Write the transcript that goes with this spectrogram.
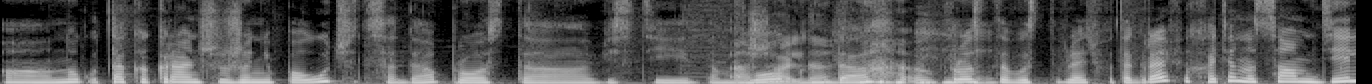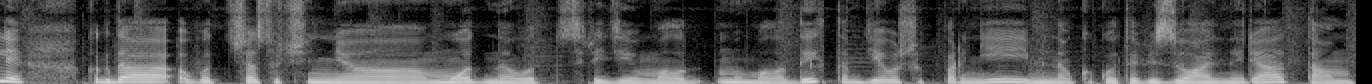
А, ну, так как раньше уже не получится, да, просто вести там а блог, жаль, да? да, просто выставлять фотографии. Хотя на самом деле, когда вот сейчас очень а, модно вот среди молод, ну, молодых там девушек, парней, именно какой-то визуальный ряд, там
